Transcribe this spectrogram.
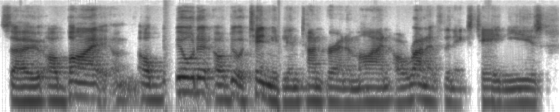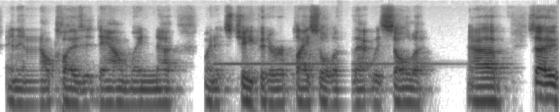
So I'll buy, um, I'll build it, I'll do a 10 million ton per annum mine, I'll run it for the next 10 years, and then I'll close it down when, uh, when it's cheaper to replace all of that with solar. Uh, so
